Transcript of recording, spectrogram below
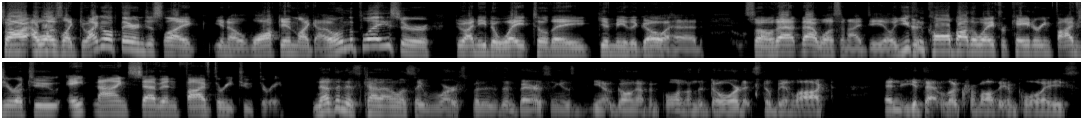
So I, I was like, do I go up there and just like, you know, walk in like I own the place or do I need to wait till they give me the go ahead? So that that wasn't ideal. You can call by the way for catering 502-897-5323. nothing is kind of i don't want to say worse but as embarrassing as you know going up and pulling on the door and it's still being locked and you get that look from all the employees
